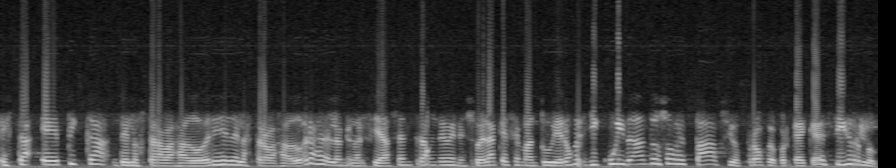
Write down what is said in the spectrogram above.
esta épica de los trabajadores y de las trabajadoras de la Universidad Central de Venezuela que se mantuvieron allí cuidando esos espacios, profe, porque hay que decirlo.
